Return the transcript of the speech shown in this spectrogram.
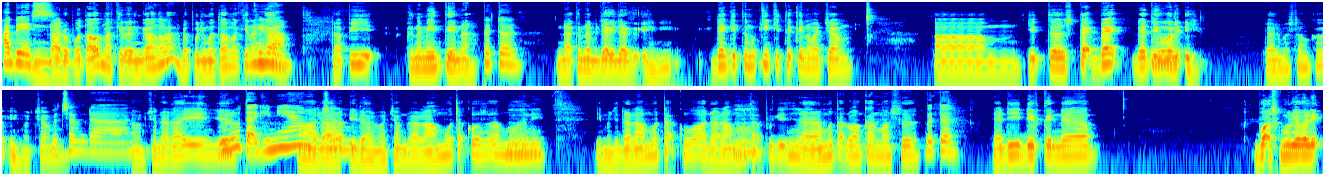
habis. Hmm, dah 20 tahun makin renggang lah. 25 tahun makin renggang. Tapi kena maintain lah. Betul. Nak kena berjaga-jaga. Eh ni. Dan kita mungkin kita kena macam. Um, kita step back. Dia tengok balik. Eh. Dah 15 tahun kahwin. Eh macam. Macam, dah ah, macam dah lain je. dulu tak gini eh. Ah, macam dah, eh, dah macam dah lama tak keluar sama ni. Eh macam dah lama tak keluar, dah lama tak pergi sini, dah lama tak luangkan masa. betul. Jadi dia kena buat semula balik.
